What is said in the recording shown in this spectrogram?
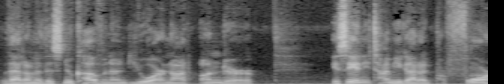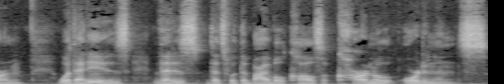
that under this new covenant, you are not under. You see, anytime you gotta perform, what that is, that is that's what the Bible calls a carnal ordinance.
